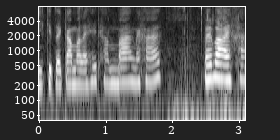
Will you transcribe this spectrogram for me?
มีกิจกรรมอะไรให้ทำบ้างนะคะ บ๊ายบายค่ะ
